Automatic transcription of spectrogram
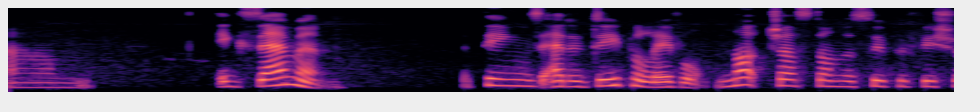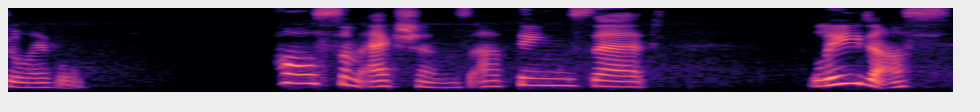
um, examine things at a deeper level, not just on the superficial level. Wholesome actions are things that lead us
